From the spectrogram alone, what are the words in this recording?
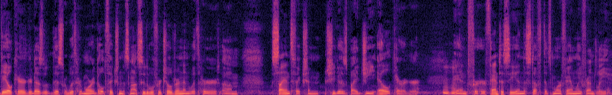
Gail Carriger does this with her more adult fiction that's not suitable for children, and with her um, science fiction, she goes by G. L. Carriger. And for her fantasy and the stuff that's more family friendly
